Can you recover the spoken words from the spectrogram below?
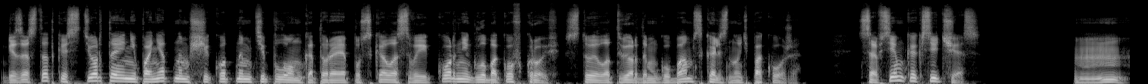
без остатка стертая непонятным щекотным теплом, которое опускало свои корни глубоко в кровь, стоило твердым губам скользнуть по коже. Совсем как сейчас. Ммм,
